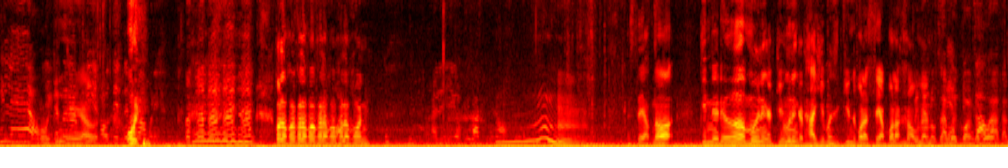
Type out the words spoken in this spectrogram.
กินแล้วโอ้ยกินแล้วเขาเต้นอุ้ได้ยเมื่อวันนี้คนละคนคนละคนคนละคนคนละคนอันนี้กับพี่รัฐพี่น้องอืมแสบเนาะกินในเด้อมือหนึ่งกับกินมือหนึ่งกับทายคลิปมันสิกินบ่ละแสบบ่ละเขาเป็นนะยางหลบสามเบิร์ก่อนกับตัวกัน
